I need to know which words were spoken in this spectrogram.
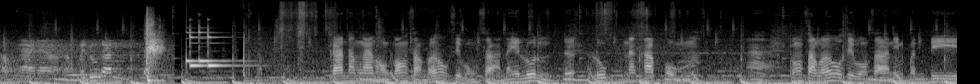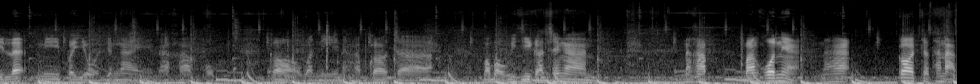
ทำง่ายแน่นอนครับไปดูกันการทำงานของกล้อง 360 องศาในรุ่น The Look นะครับผมกล้อง 360 องศานี่มันดีและมีประโยชน์ยังไงนะครับผมก็วันนี้นะครับก็จะมาบอกวิธีการใช้งานนะครับ บางคนเนี่ยนะฮะก็จะถนัด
